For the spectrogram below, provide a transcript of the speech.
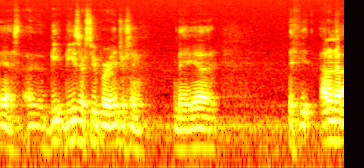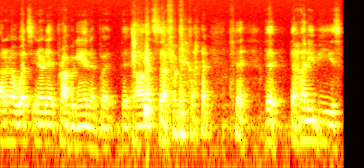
yes uh, bee, bees are super interesting. They uh, if you, I don't know I don't know what's internet propaganda, but the, all that stuff about the the honeybees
